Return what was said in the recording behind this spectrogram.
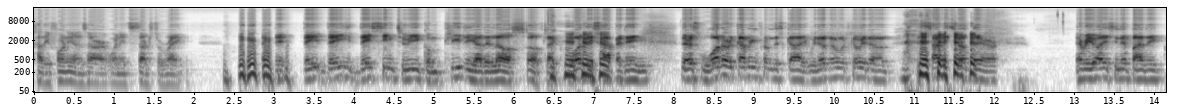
Californians are when it starts to rain. Like, they, they they they seem to be completely at a loss of like what is happening. There's water coming from the sky. We don't know what's going on. The sun is not there. Everybody's in a panic,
